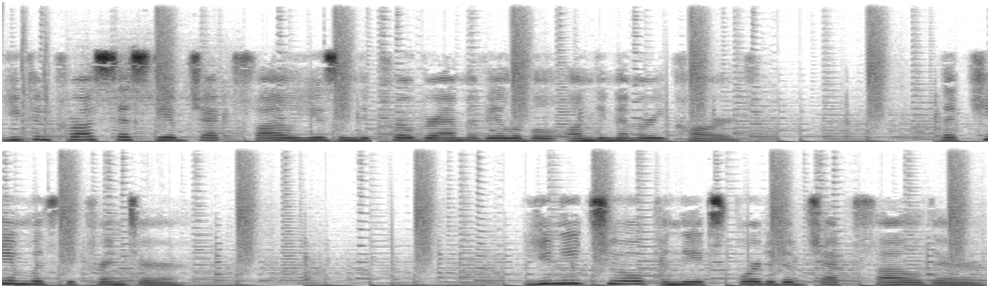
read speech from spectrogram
You can process the object file using the program available on the memory card that came with the printer. You need to open the exported object file there.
